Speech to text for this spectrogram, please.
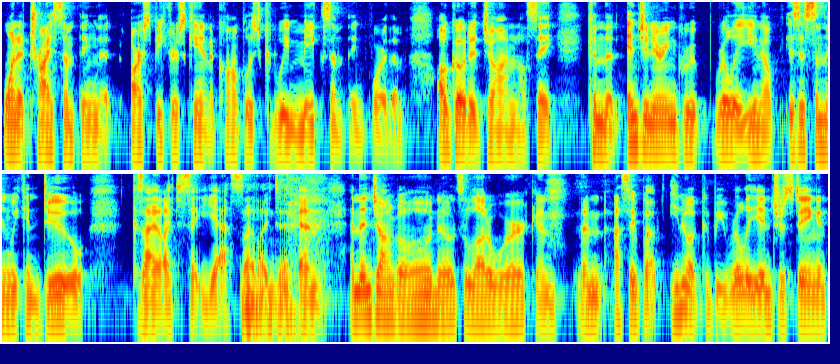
want to try something that our speakers can't accomplish, could we make something for them? I'll go to John and I'll say, "Can the engineering group really, you know, is this something we can do?" Because I like to say yes. I like to, and and then John go, oh no, it's a lot of work, and then I say, but you know, it could be really interesting, and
